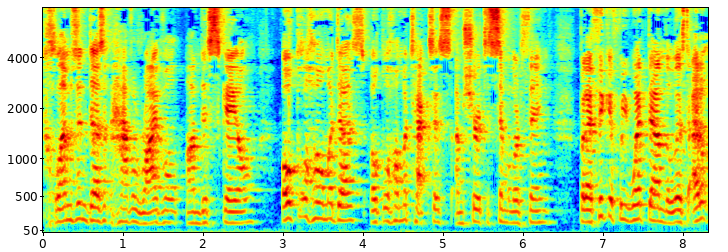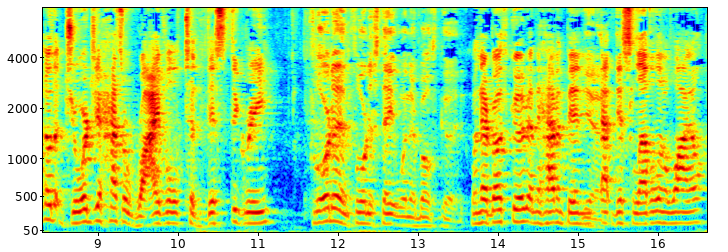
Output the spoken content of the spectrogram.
Clemson doesn't have a rival on this scale. Oklahoma does. Oklahoma, Texas. I'm sure it's a similar thing. But I think if we went down the list, I don't know that Georgia has a rival to this degree Florida and Florida State when they're both good. when they're both good and they haven't been Yeah. at this level in a while.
